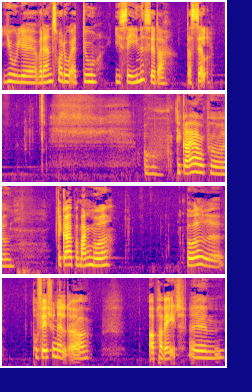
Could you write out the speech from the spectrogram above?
Julie, hvordan tror du, at du i scene sætter dig selv? Uh, det gør jeg jo på, det gør jeg på mange måder. Både øh, professionelt og, og privat. Øhm,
